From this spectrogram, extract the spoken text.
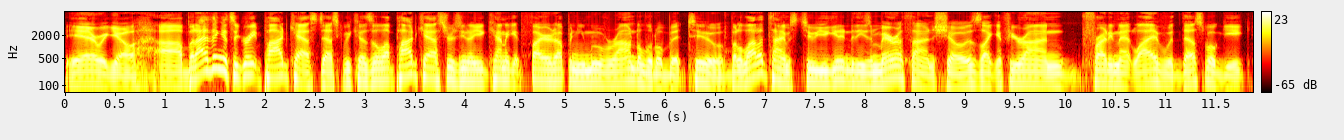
Yeah, there we go. Uh, but I think it's a great podcast desk because a lot of podcasters, you know, you kind of get fired up and you move around a little bit too. But a lot of times too, you get into these marathon shows. Like if you're on Friday Night Live with Decibel Geek,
